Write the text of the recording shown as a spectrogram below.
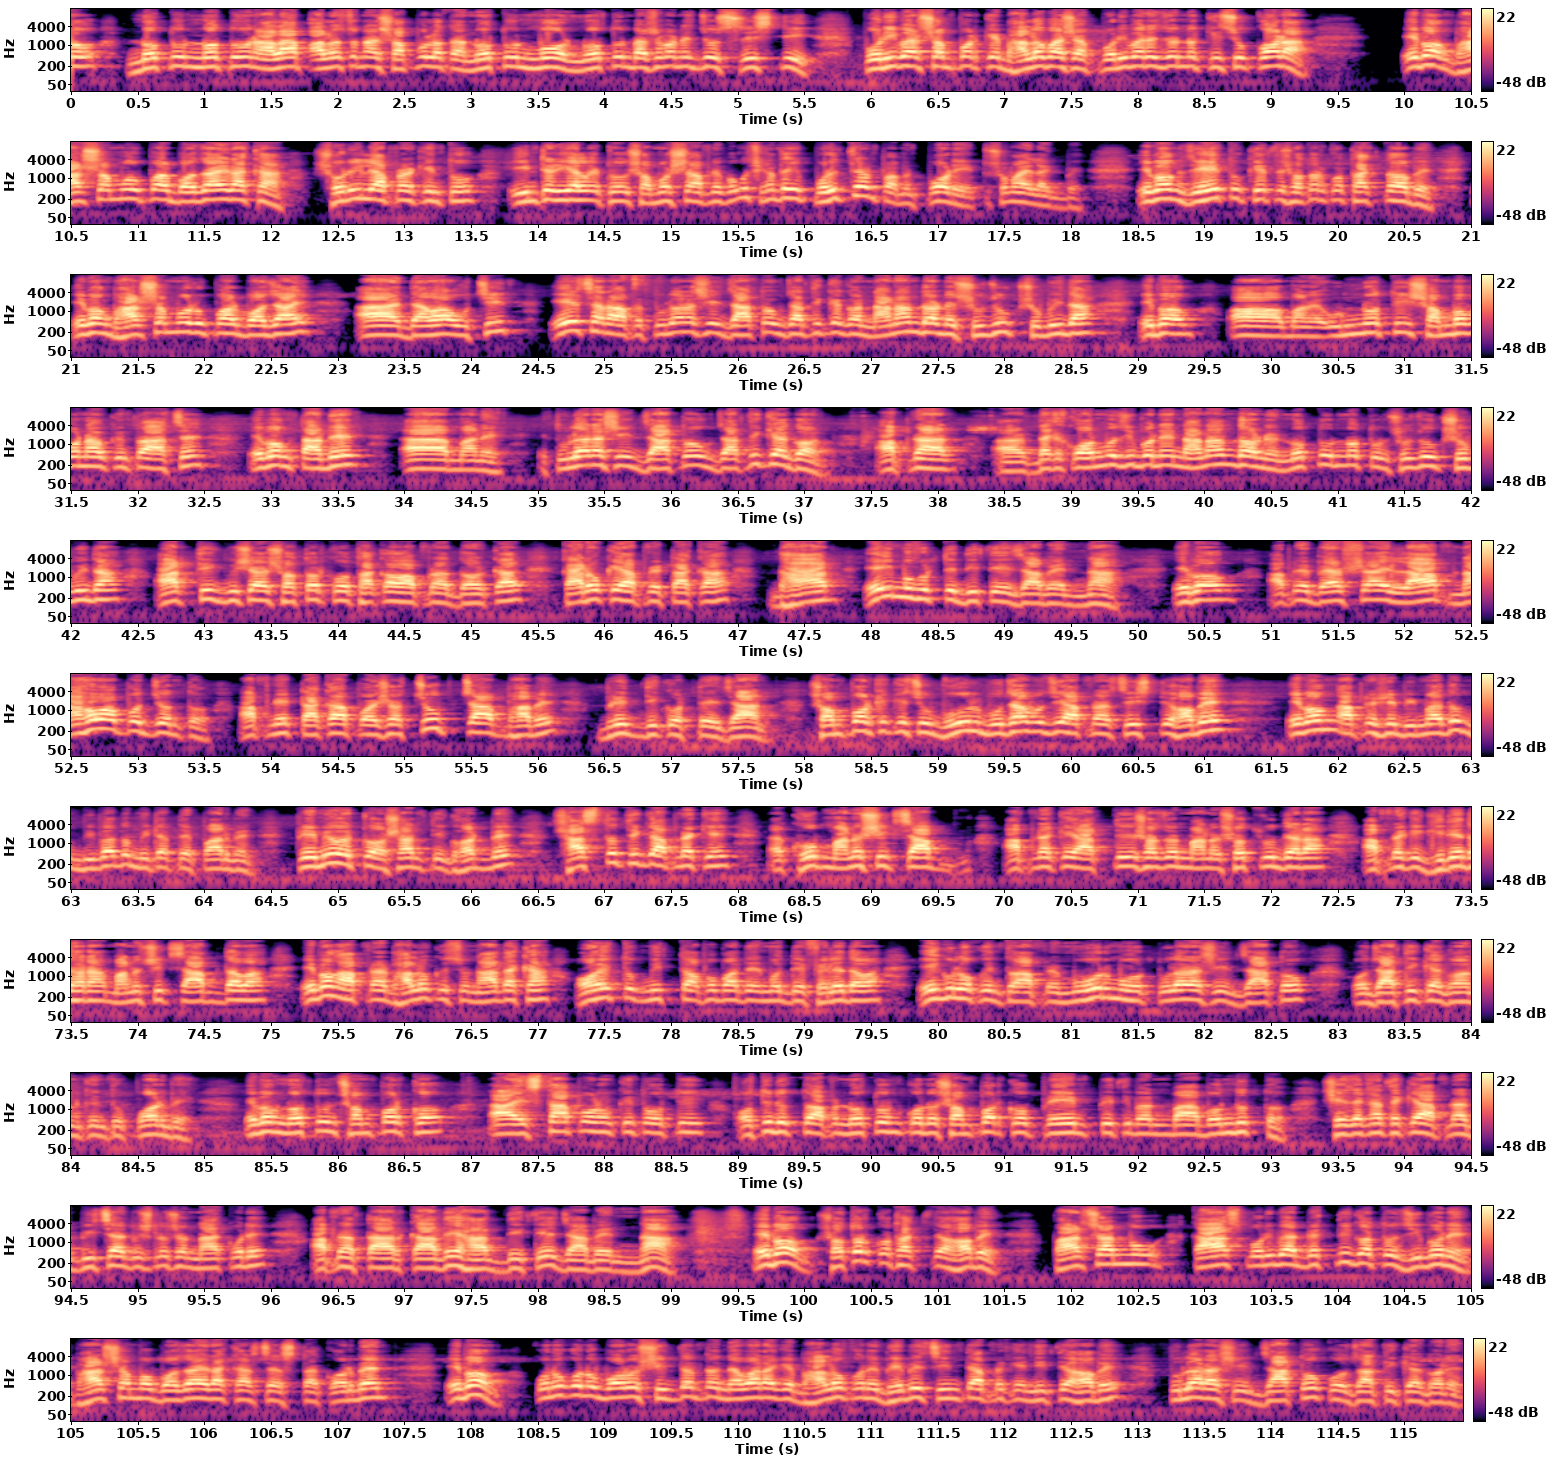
নতুন নতুন আলাপ আলোচনা সফলতা, নতুন মোড় নতুন ব্যবসা বাণিজ্য সৃষ্টি, পরিবার সম্পর্কে ভালোবাসা, পরিবারের জন্য কিছু করা এবং ভারসাম্য উপর বজায় রাখা শরীরে আপনার কিন্তু ইন্টেরিয়াল একটু সমস্যা আপনি পাবেন সেখান থেকে পরিত্রাণ পাবেন পরে, একটু সময় লাগবে। এবং যেহেতু ক্ষেত্রে সতর্ক থাকতে হবে এবং ভারসাম্যর উপর বজায় দেওয়া উচিত। এছাড়া আপনার তুলারাশির জাতক জাতিকাগণ নানান ধরনের সুযোগ, সুবিধা এবং মানে উন্নতির সম্ভাবনাও কিন্তু আছে এবং তাদের মানে তুলারাশির জাতক জাতিকাগণ আপনার আর দেখে, কর্মজীবনে নানান ধরনের নতুন নতুন সুযোগ, সুবিধা, আর্থিক বিষয়ে সতর্ক থাকাও আপনার দরকার। কারোকে আপনি টাকা, ধার এই মুহূর্তে দিতে যাবেন না এবং আপনার ব্যবসায় লাভ না হওয়া পর্যন্ত আপনি টাকা, পয়সা চুপচাপভাবে বৃদ্ধি করতে যান। সম্পর্কে কিছু ভুল বোঝাবুঝি আপনার সৃষ্টি হবে এবং আপনি সে বিবাদ বিবাদও মেটাতে পারবেন। প্রেমেও একটু অশান্তি ঘটবে। স্বাস্থ্য থেকে আপনাকে খুব মানসিক চাপ, আপনাকে আত্মীয় স্বজন, মানব শত্রু দ্বারা আপনাকে ঘিরে ধরা, মানসিক চাপ দেওয়া এবং আপনার ভালো কিছু না দেখা, অহেতুক মিথ্যা অপবাদের মধ্যে ফেলে দেওয়া, এগুলো কিন্তু আপনার মুহুর্মুহুর তুলারাশির জাতক ও জাতিকাগণ কিন্তু পড়বে। এবং নতুন সম্পর্ক স্থাপন কিন্তু অতি, অতিরিক্ত আপনার নতুন কোনো সম্পর্ক, প্রেম, প্রীতিবান বা বন্ধুত্ব, সে জায়গা থেকে আপনার বিচার বিশ্লেষণ না করে আপনার তার কাঁধে হাত দিতে যাবেন না। এবং সতর্ক থাকতে হবে। ভারসাম্য, কাজ, পরিবার, ব্যক্তিগত জীবনে ভারসাম্য বজায় রাখার চেষ্টা করবেন এবং কোনো কোনো বড় সিদ্ধান্ত নেওয়ার আগে ভালো করে ভেবে চিন্তে আপনাকে নিতে হবে তুলা রাশির জাতক ও জাতিকাগণের।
